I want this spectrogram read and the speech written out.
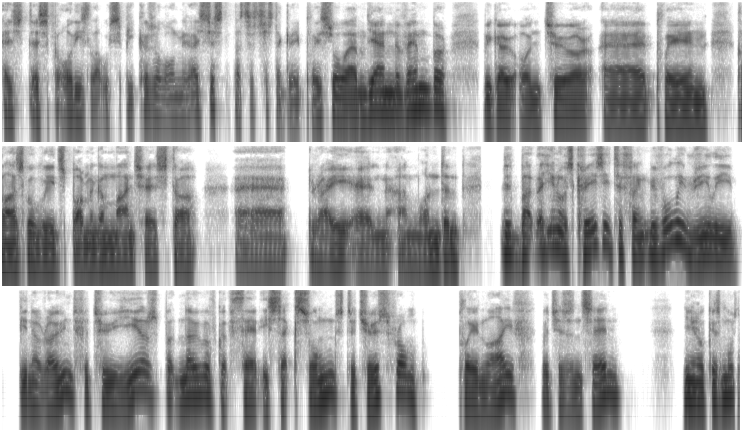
It's, it's got all these little speakers along there. It's just this is just a great place. So um, yeah, in November we go on tour, uh, playing Glasgow, Leeds, Birmingham, Manchester, uh, Brighton, and London. But you know, it's crazy to think we've only really been around for two years, but now we've got thirty six songs to choose from playing live, which is insane you know, because most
